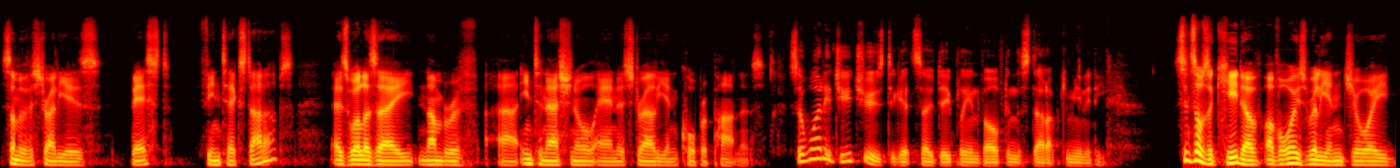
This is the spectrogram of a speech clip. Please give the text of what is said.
some of Australia's best fintech startups, as well as a number of uh, international and Australian corporate partners. So, why did you choose to get so deeply involved in the startup community? Since I was a kid, I've, I've always really enjoyed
